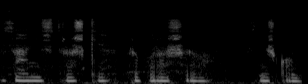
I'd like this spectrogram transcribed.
За ніч трошки припорошила сніжком.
